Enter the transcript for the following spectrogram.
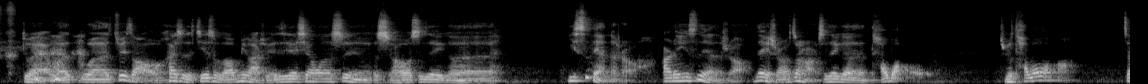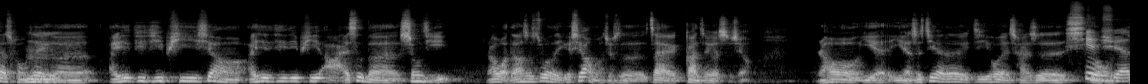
对我，我最早开始接触到密码学这些相关的事情的时候是这个一四年的时候，二零一四年的时候，那时候正好是这个淘宝，就是淘宝网。在从这个 HTTP 向 HTTPS 的升级，然后我当时做的一个项目就是在干这个事情，然后也也是借着这个机会才是有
